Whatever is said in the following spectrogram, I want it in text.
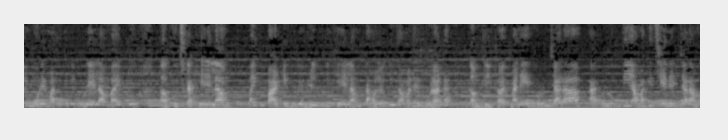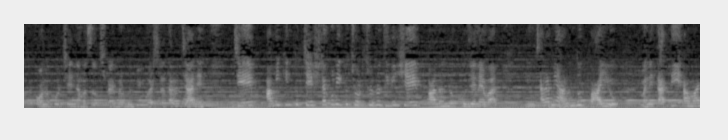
ওই মোড়ের মাথা থেকে ঘুরে এলাম বা একটু ফুচকা খেয়ে এলাম বা একটু পার্কে ঘুরে ভেলপুরি খেয়ে এলাম, তাহলেও কিন্তু আমাদের ঘোরাটা কমপ্লিট হয়। মানে ধরুন যারা এখনও অব্দি আমাকে চেনেন, যারা আমাকে ফলো করছেন, আমার সাবস্ক্রাইবার বা ভিউয়ার্সরা তারা জানেন যে আমি কিন্তু চেষ্টা করি একটু ছোট ছোট জিনিসে আনন্দ খুঁজে নেওয়ার। আর আমি আনন্দ পাইও। মানে তাতে আমার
